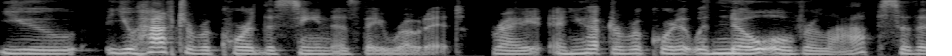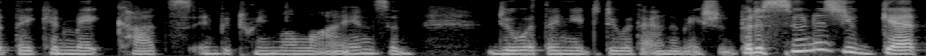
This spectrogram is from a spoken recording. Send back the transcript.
you you have to record the scene as they wrote it, right? And you have to record it with no overlap so that they can make cuts in between the lines and do what they need to do with animation. But as soon as you get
